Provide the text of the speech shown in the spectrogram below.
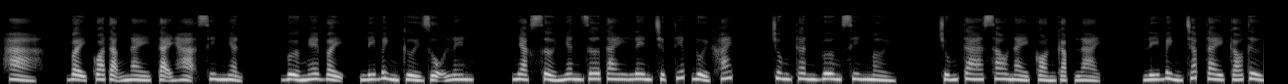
Hả, vậy qua tặng này tại hạ xin nhận. Vừa nghe vậy, Lý Bình cười rộ lên. Nhạc sở nhân giơ tay lên trực tiếp đuổi khách. Trung thân vương xin mời. Chúng ta sau này còn gặp lại. Lý Bình chắp tay cáo từ,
